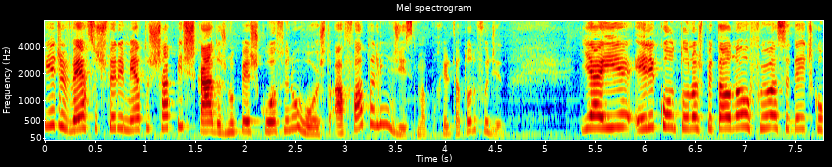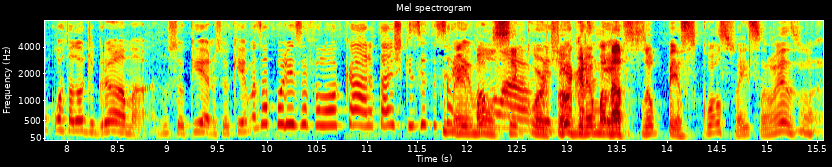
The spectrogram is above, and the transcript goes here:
e diversos ferimentos chapiscados no pescoço e no rosto. A foto é lindíssima, porque ele tá todo fudido. E aí ele contou no hospital, não, foi um acidente com um cortador de grama, não sei o que, não sei o que. Mas a polícia falou, cara, tá esquisito isso aí. Meu irmão, você cortou grama dele." no seu pescoço, é isso mesmo?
